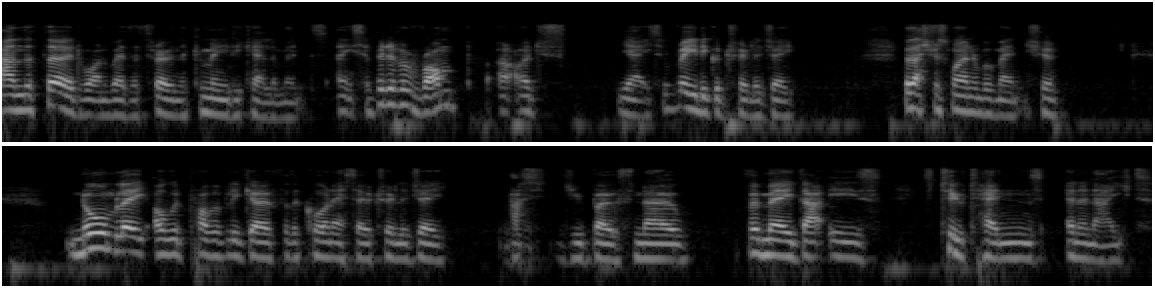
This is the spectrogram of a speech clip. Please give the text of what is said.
and the third one where they're throwing the comedic elements, and it's a bit of a romp. I, I just, yeah, it's a really good trilogy. But that's just my honourable mention. Normally, I would probably go for the Cornetto trilogy, as you both know. For me, that is it's two tens and an eight.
